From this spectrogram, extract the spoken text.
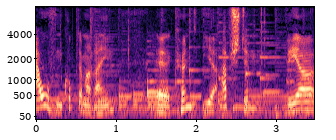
Haufen, guckt da mal rein, äh, könnt ihr abstimmen, wer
